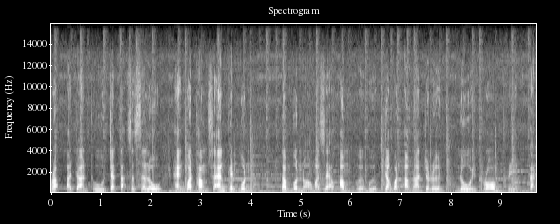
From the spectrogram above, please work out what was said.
พระอาจารย์ทูจัตตสัสสโล แห่งวัดถ้ำแสงเพชรบนตำบลหนองมาแซวอำเภอเมืองจังหวัดอำนาจเจริญ โดยพร้อมเพรียงกัน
